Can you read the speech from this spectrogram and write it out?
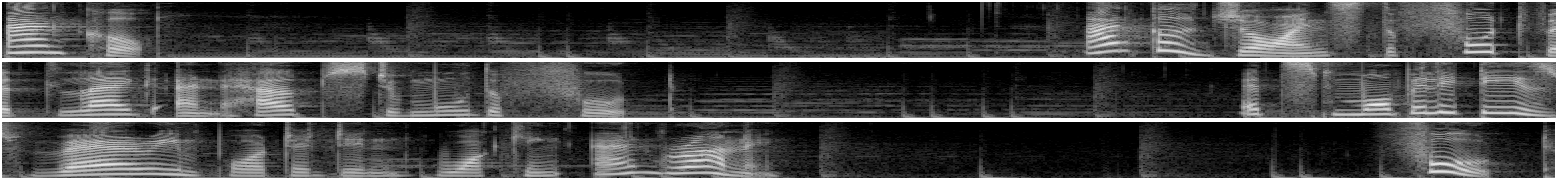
Ankle Ankle joins the foot with leg and helps to move the foot. Its mobility is very important in walking and running. Foot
